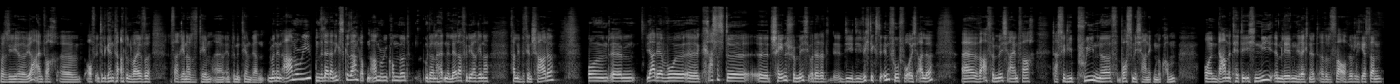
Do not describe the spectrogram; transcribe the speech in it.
quasi äh, ja einfach äh, auf intelligente Art und Weise das Arena-System äh, implementieren werden. Über den Armory haben sie leider nichts gesagt, ob ein Armory kommen wird oder halt eine Ladder für die Arena. Das fand ich ein bisschen schade. Und ähm, ja, der wohl äh, krasseste äh, Change für mich oder die, die wichtigste Info für euch alle äh, war für mich einfach, dass wir die Pre-Nerf-Boss-Mechaniken bekommen. Und damit hätte ich nie im Leben gerechnet. Also das war auch wirklich gestern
